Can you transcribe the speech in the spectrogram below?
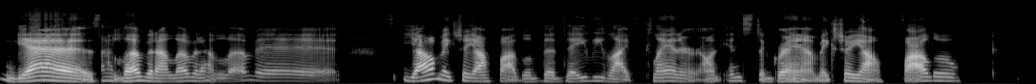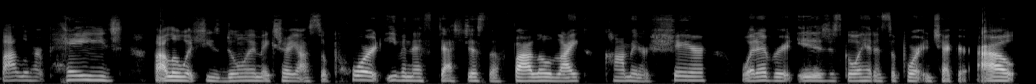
yes. I love it. I love it. I love it. Y'all make sure y'all follow the daily life planner on instagram. Make sure y'all follow follow her page, follow what she's doing. Make sure y'all support, even if that's just a follow, like, comment, or share, whatever it is, just go ahead and support and check her out.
